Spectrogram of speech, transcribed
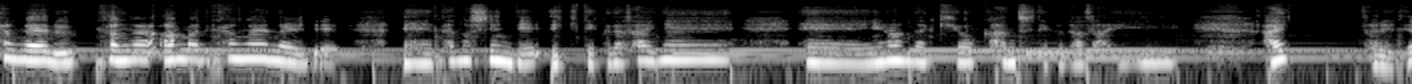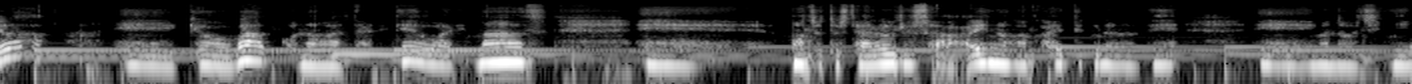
考える、考え、あんまり考えないで、えー、楽しんで生きてくださいね。えー、いろんな気を感じてください。はい。それでは、えー、今日はこの辺りで終わります。えーもうちょっとしたらうるさいのが返ってくるので、えー、今のうちに、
